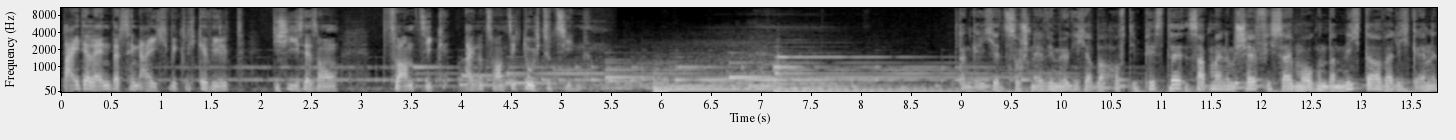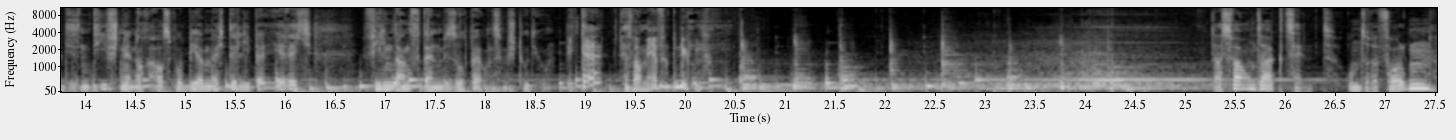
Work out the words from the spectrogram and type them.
beide Länder sind eigentlich wirklich gewillt, die Skisaison 2021 durchzuziehen. Dann gehe ich jetzt so schnell wie möglich aber auf die Piste. Sag meinem Chef, ich sei morgen dann nicht da, weil ich gerne diesen Tiefschnee noch ausprobieren möchte. Lieber Erich, vielen Dank für deinen Besuch bei uns im Studio. Bitte, es war mir ein Vergnügen. Das war unser Akzent. Unsere Folgen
